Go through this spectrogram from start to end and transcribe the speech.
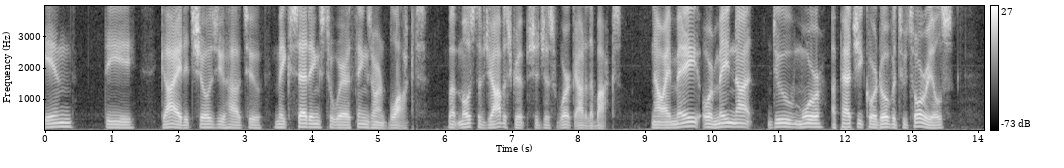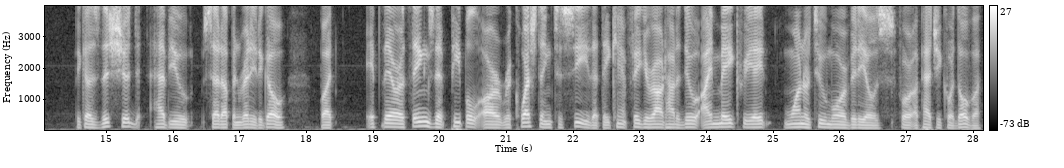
in the guide. It shows you how to make settings to where things aren't blocked. But most of JavaScript should just work out of the box. Now I may or may not do more Apache Cordova tutorials because this should have you set up and ready to go. But if there are things that people are requesting to see that they can't figure out how to do, I may create one or two more videos for Apache Cordova.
